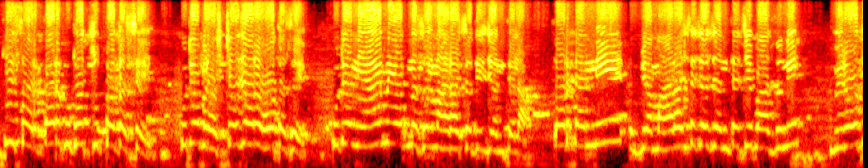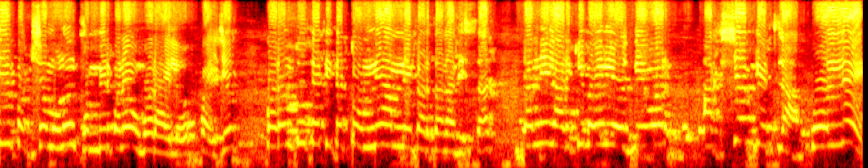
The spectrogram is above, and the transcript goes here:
की सरकार कुठं चुकत असेल कुठे भ्रष्टाचार होत असेल कुठे न्याय मिळत नसेल महाराष्ट्रातील जनतेला तर त्यांनी महाराष्ट्राच्या जनतेची बाजूनी विरोधी पक्ष म्हणून खंबीरपणे उभं राहिलं पाहिजे परंतु ते तिथे टोमणे आमने करताना दिसतात त्यांनी लाडकी बहीण योजनेवर आक्षेप घेतला बोलले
